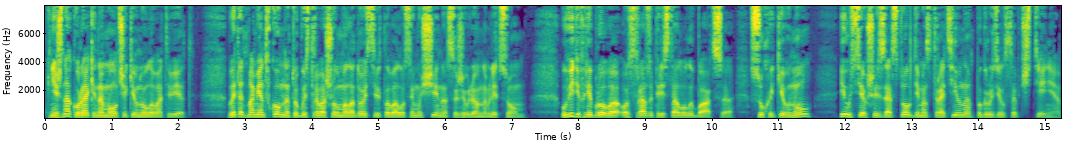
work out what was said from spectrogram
Княжна Куракина молча кивнула в ответ. В этот момент в комнату быстро вошел молодой светловолосый мужчина с оживленным лицом. Увидев Реброва, он сразу перестал улыбаться, сухо кивнул и, усевшись за стол, демонстративно погрузился в чтение.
